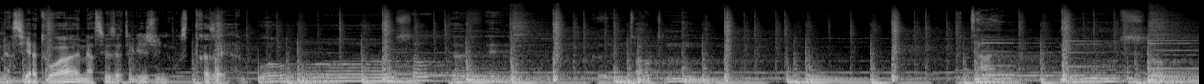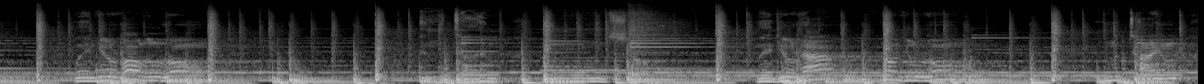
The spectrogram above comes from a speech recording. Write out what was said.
Merci à toi et merci aux ateliers. C'est très agréable. mind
